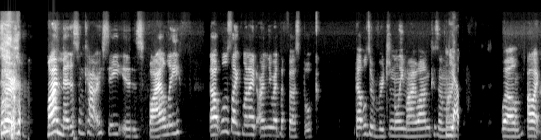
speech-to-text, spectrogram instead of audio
so my medicine cat OC is Fireleaf. That was like when I'd only read the first book. That was originally my one because I'm like, Yep. well, I like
